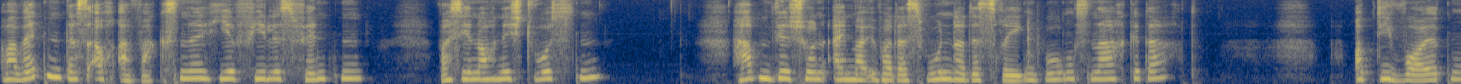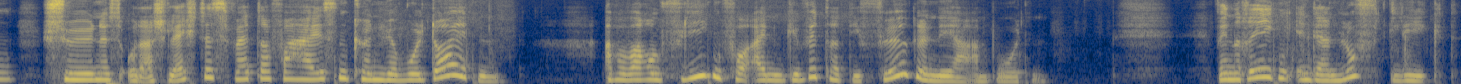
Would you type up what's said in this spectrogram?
Aber wetten, dass auch Erwachsene hier vieles finden, was sie noch nicht wussten? Haben wir schon einmal über das Wunder des Regenbogens nachgedacht? Ob die Wolken schönes oder schlechtes Wetter verheißen, können wir wohl deuten. Aber warum fliegen vor einem Gewitter die Vögel näher am Boden? Wenn Regen in der Luft liegt,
